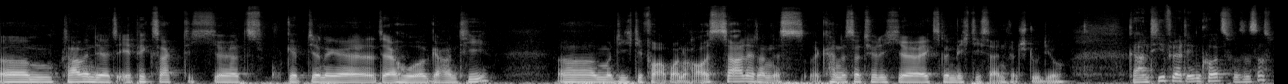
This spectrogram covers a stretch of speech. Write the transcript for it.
ähm, klar, wenn dir jetzt Epic sagt, ich äh, gebe dir eine sehr hohe Garantie, ähm, die ich dir vorab auch noch auszahle, dann ist, kann das natürlich äh, extrem wichtig sein für ein Studio. Garantie vielleicht eben kurz, was ist das?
